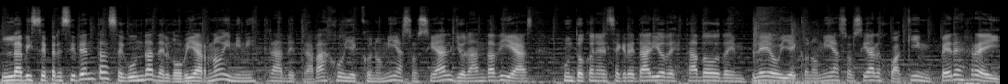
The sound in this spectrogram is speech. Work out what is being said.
La vicepresidenta segunda del Gobierno y ministra de Trabajo y Economía Social, Yolanda Díaz, junto con el secretario de Estado de Empleo y Economía Social, Joaquín Pérez Rey,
